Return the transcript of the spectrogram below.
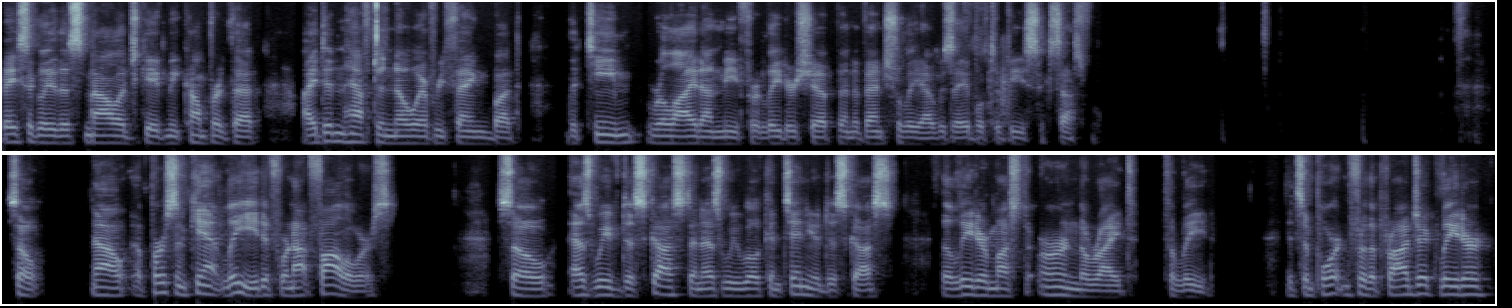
basically this knowledge gave me comfort that I didn't have to know everything, but the team relied on me for leadership and eventually I was able to be successful. So now a person can't lead if we're not followers. So as we've discussed and as we will continue to discuss, the leader must earn the right to lead. It's important for the project leader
